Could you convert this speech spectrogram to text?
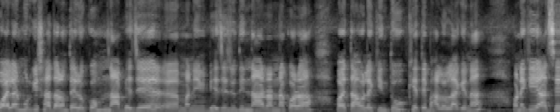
ব্রয়লার মুরগি সাধারণত এরকম না ভেজে মানে ভেজে যদি না রান্না করা হয়, তাহলে কিন্তু খেতে ভালো লাগে না। অনেকেই আছে,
